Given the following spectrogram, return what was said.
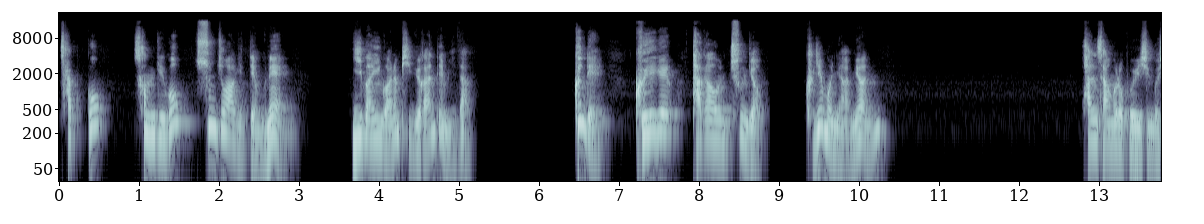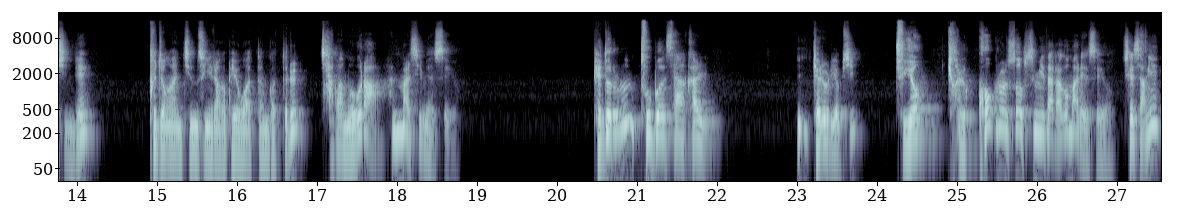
찾고 섬기고 순종하기 때문에 이방인과는 비교가 안 됩니다. 근데 그에게 다가온 충격, 그게 뭐냐면 환상으로 보이신 것인데 부정한 짐승이라고 배워왔던 것들을 잡아먹으라 한 말씀이었어요. 베드로는 두 번 생각할 겨를이 없이 주여 결코 그럴 수 없습니다라고 말했어요. 세상에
